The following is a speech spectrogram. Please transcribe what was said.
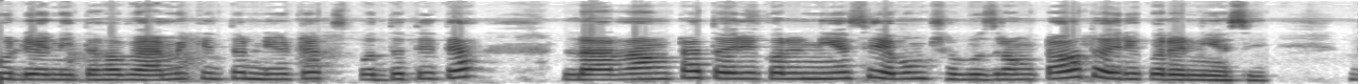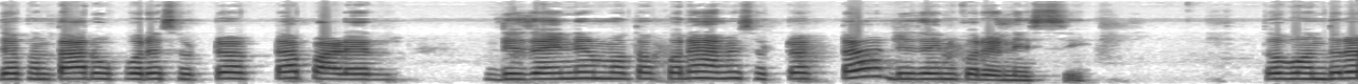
গুলিয়ে নিতে হবে। আমি কিন্তু নিউটেক্স পদ্ধতিতে লাল রঙটা তৈরি করে নিয়েছি এবং সবুজ রঙটাও তৈরি করে নিয়েছি। দেখুন, তার উপরে ছোট্ট একটা পাড়ের ডিজাইনের মতো করে আমি ছোট্ট একটা ডিজাইন করে নিচ্ছি। তো বন্ধুরা,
